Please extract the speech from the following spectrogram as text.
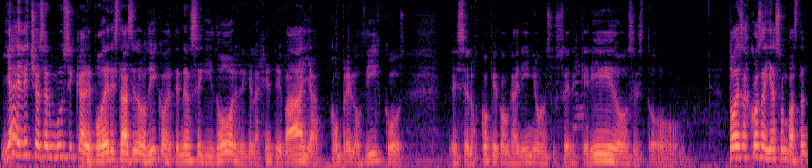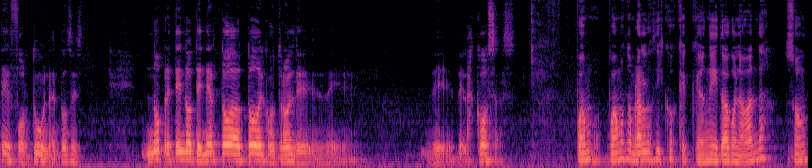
Ya el hecho de hacer música, de poder estar haciendo los discos, de tener seguidores, de que la gente vaya, compre los discos, eh, se los copie con cariño a sus seres queridos, esto... Todas esas cosas ya son bastante de fortuna. Entonces, no pretendo tener todo, todo el control de, de, de- de las cosas. ¿Podemos, nombrar los discos que, que han editado con la banda? Son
